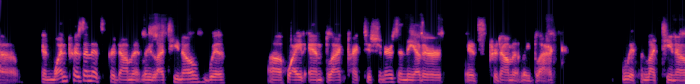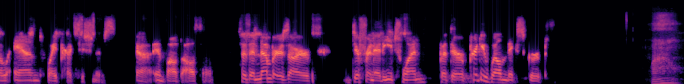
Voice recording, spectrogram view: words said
uh, in one prison. It's predominantly Latino with uh, white and black practitioners. In the other, it's predominantly black with Latino and white practitioners uh, involved also. So the numbers are different at each one, but they're pretty well mixed groups. Wow.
